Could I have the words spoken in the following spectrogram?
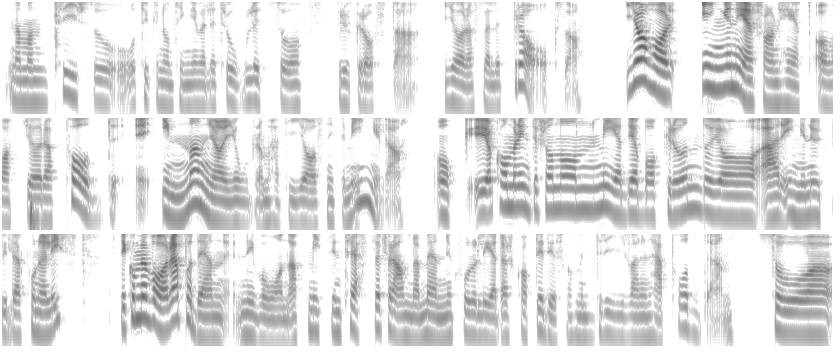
när man trivs och, och tycker någonting är väldigt roligt så brukar det ofta göras väldigt bra också. Jag har ingen erfarenhet av att göra podd eh, innan jag gjorde de här tio avsnitten med Ingela. Och jag kommer inte från någon mediebakgrund och jag är ingen utbildad journalist. Det kommer vara på den nivån att mitt intresse för andra människor och ledarskap, det är det som kommer driva den här podden. Så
